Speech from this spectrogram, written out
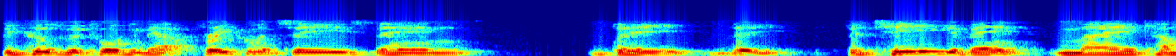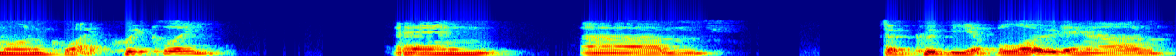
because we're talking about frequencies, then the, the fatigue event may come on quite quickly. And um, so it could be a blowdown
